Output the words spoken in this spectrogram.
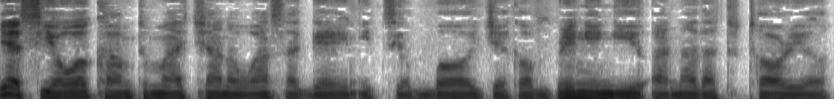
Yes, you're welcome to my channel once again. It's your boy Jacob bringing you another tutorial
